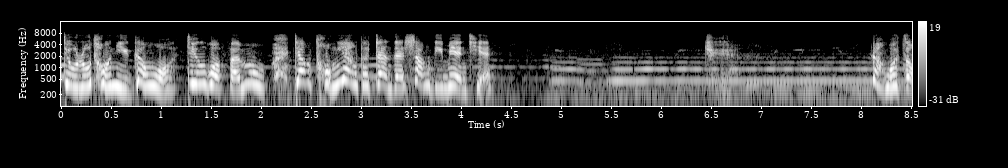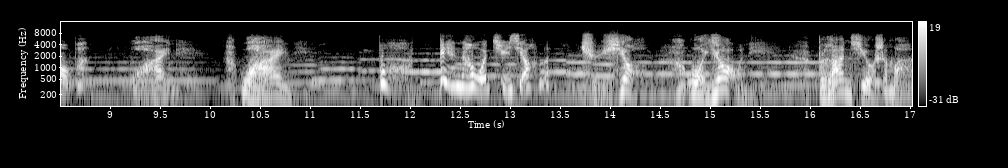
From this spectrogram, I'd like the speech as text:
就如同你跟我经过坟墓，将同样的站在上帝面前。姐，让我走吧。我爱你，我爱你。不，别拿我取笑了。取笑？我要你。布兰奇有什么？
